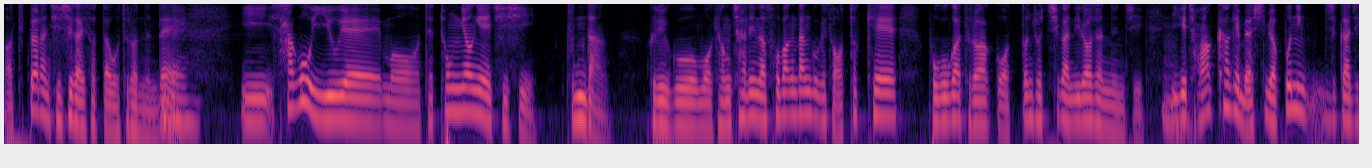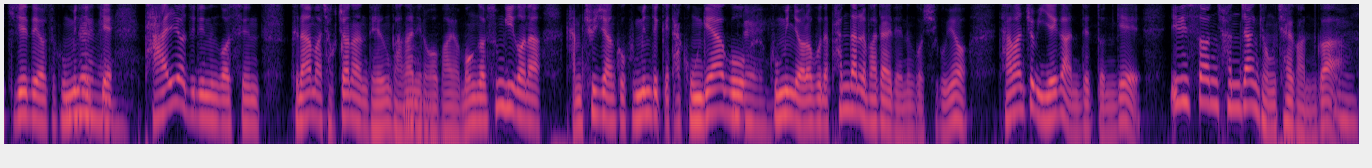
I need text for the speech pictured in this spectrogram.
어, 특별한 지시가 있었다고 들었는데 네. 이 사고 이후에 뭐 대통령의 지시, 분당 그리고 뭐 경찰이나 소방 당국에서 어떻게 보고가 들어갔고 어떤 조치가 이루어졌는지 음. 이게 정확하게 몇 시 몇 분인지까지 기재되어서 국민들께 네네. 다 알려드리는 것은 그나마 적절한 대응 방안이라고 음. 봐요. 뭔가 숨기거나 감추지 않고 국민들께 다 공개하고 네. 국민 여러분의 판단을 받아야 되는 것이고요. 다만 좀 이해가 안 됐던 게 일선 현장 경찰관과 음.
